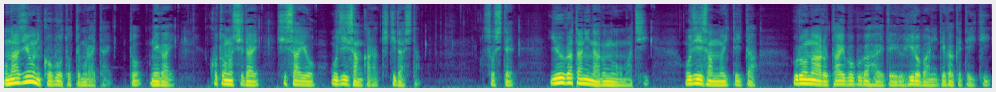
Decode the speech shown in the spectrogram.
同じようにコブを取ってもらいたいと願い、事の次第、司祭をおじいさんから聞き出した。そして、夕方になるのを待ち、おじいさんの言っていた、鱗のある大木が生えている広場に出かけていき、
